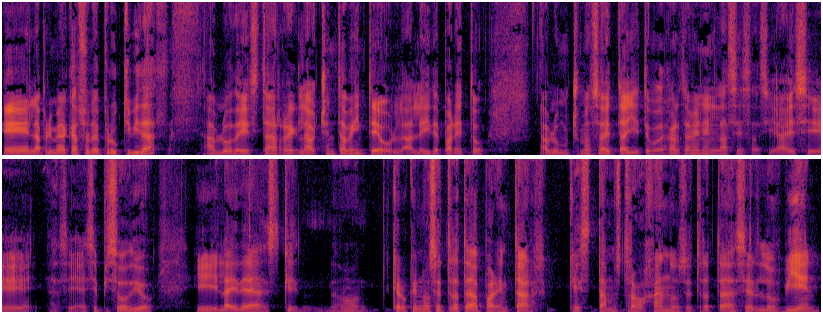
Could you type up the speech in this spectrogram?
En la primera cápsula de productividad hablo de esta regla 80-20 o la ley de Pareto. Hablo mucho más a detalle, te voy a dejar también enlaces hacia ese, hacia ese episodio. Y la idea es que creo que no se trata de aparentar que estamos trabajando, se trata de hacerlo bien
